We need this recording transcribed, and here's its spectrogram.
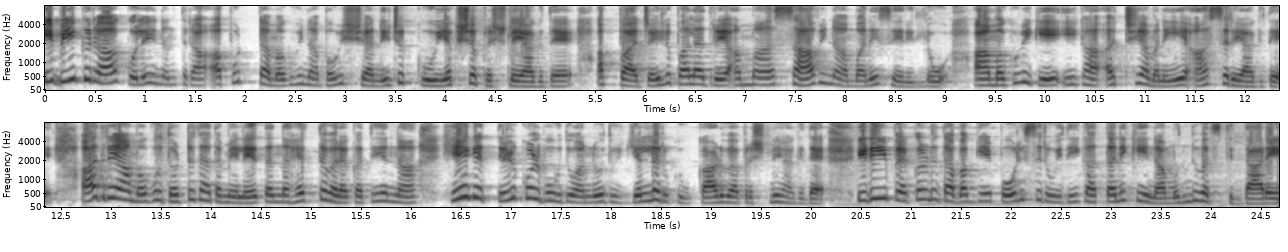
ಈ ಭೀಕರ ಕೊಲೆ ನಂತರ ಆ ಪುಟ್ಟ ಮಗುವಿನ ಭವಿಷ್ಯ ನಿಜಕ್ಕೂ ಯಕ್ಷ ಪ್ರಶ್ನೆಯಾಗಿದೆ. ಅಪ್ಪ ಜೈಲು ಪಾಲಾದ್ರೆ ಅಮ್ಮ ಸಾವಿನ ಮನೆ ಸೇರಿದ್ಲು. ಆ ಮಗುವಿಗೆ ಈಗ ಅಜ್ಜಿಯ ಮನೆಯೇ ಆಸರೆಯಾಗಿದೆ. ಆದರೆ ಆ ಮಗು ದೊಡ್ಡದಾದ ಮೇಲೆ ತನ್ನ ಹೆತ್ತವರ ಕಥೆಯನ್ನ ಹೇಗೆ ತಿಳ್ಕೊಳ್ಬಹುದು ಅನ್ನೋದು ಎಲ್ಲರಿಗೂ ಕಾಡುವ ಪ್ರಶ್ನೆಯಾಗಿದೆ. ಇಡೀ ಪ್ರಕರಣದ ಬಗ್ಗೆ ಪೊಲೀಸರು ಇದೀಗ ತನಿಖೆಯನ್ನ ಮುಂದುವರಿಸುತ್ತಿದ್ದಾರೆ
